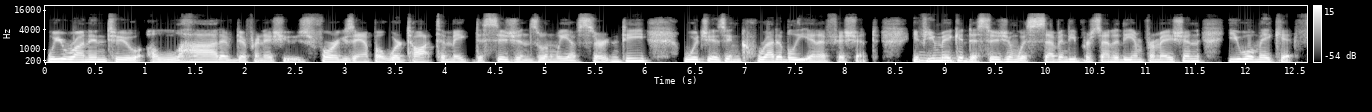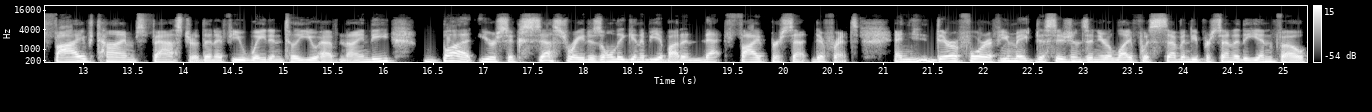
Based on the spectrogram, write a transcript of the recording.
we run into a lot of different issues. For example, we're taught to make decisions when we have certainty, which is incredibly inefficient. If mm-hmm. you make a decision with 70% of the information, you will make it five times faster than if you wait until you have 90, but your success rate is only going to be about a net 5% difference. And therefore, if you make decisions in your life with 70% of the info,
